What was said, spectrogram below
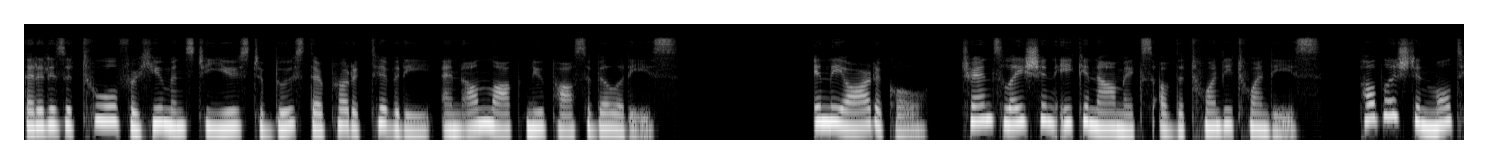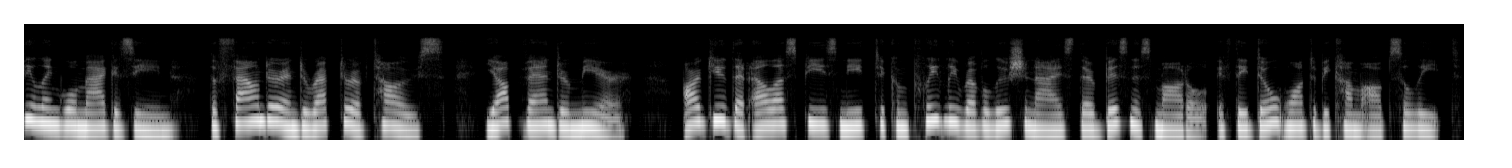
that it is a tool for humans to use to boost their productivity and unlock new possibilities. In the article, Translation Economics of the 2020s, published in Multilingual magazine, the founder and director of TAUS, Jaap van der Meer, argued that LSPs need to completely revolutionize their business model if they don't want to become obsolete.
